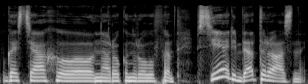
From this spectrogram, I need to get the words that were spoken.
в гостях э, на Rock'n'Roll FM, все ребята разные.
